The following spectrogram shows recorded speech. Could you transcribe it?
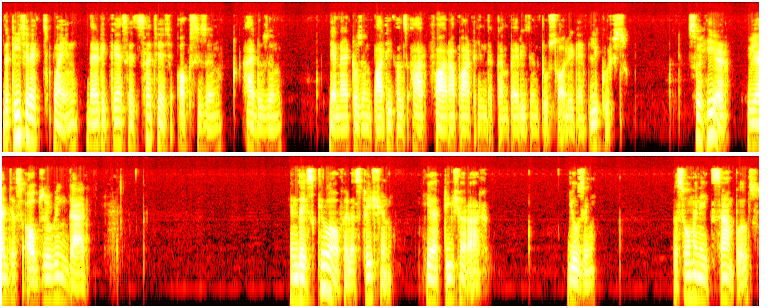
the teacher explained that gases such as oxygen, hydrogen, and nitrogen particles are far apart in the comparison to solid and liquids. So here we are just observing that in the skill of illustration, here teacher are using the so many examples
